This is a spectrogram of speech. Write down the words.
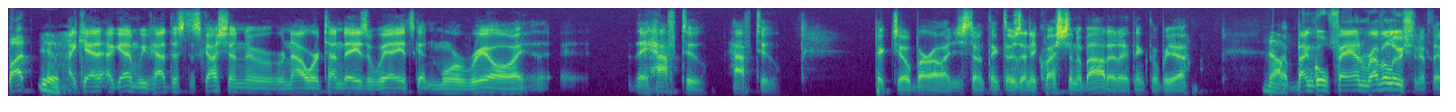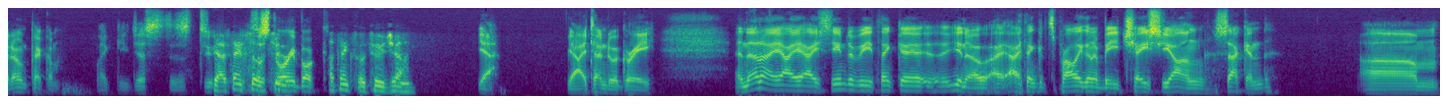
But yes. I can't. Again, we've had this discussion. Now we're ten days away. It's getting more real. They have to, have to pick Joe Burrow. I just don't think there's any question about it. I think there'll be a, no. a Bengal fan revolution if they don't pick him. Like he just is. Too, yeah, I think so. storybook. Too. I think so too, John. Yeah, yeah, I tend to agree. And then I, I, I seem to be thinking, you know, I, I think it's probably going to be Chase Young second. Um,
